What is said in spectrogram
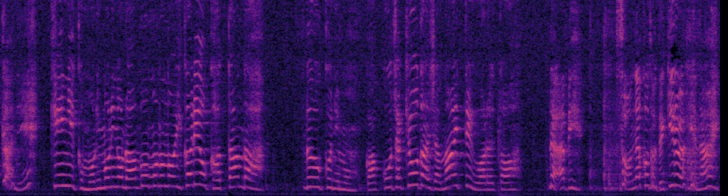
かに？筋肉もりもりの乱暴者の怒りを買ったんだ。ルークにも学校じゃ兄弟じゃないって言われた。ラビそんなことできるわけない。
